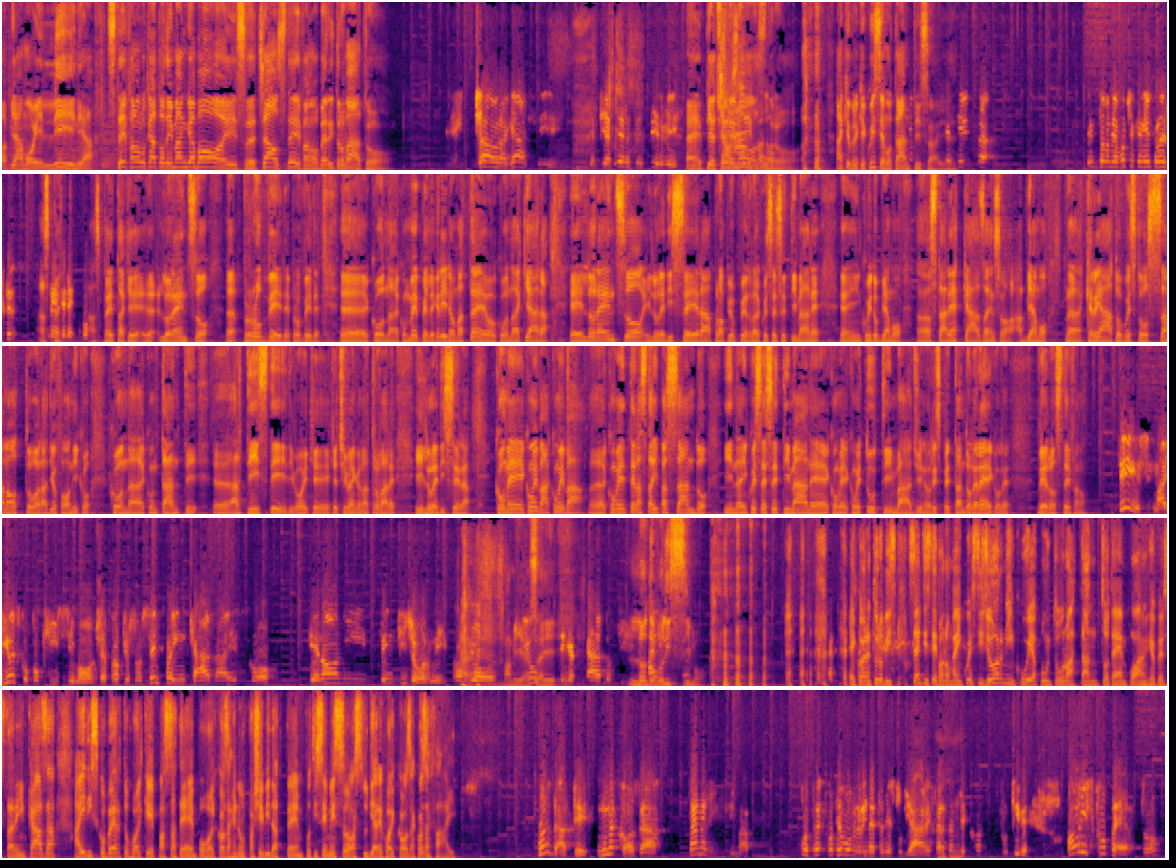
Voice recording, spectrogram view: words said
lo abbiamo in linea. Stefano Lucato dei Manga Boys. Ciao Stefano, ben ritrovato. Ciao ragazzi, che piacere sentirvi. Eh, piacere Ciao, nostro. Anche perché qui siamo tanti, sai. Eh? Sento la mia voce che rientra nel, te- Aspetta, aspetta che eh, Lorenzo eh, provvede, provvede. Eh, con, con, me, Pellegrino, Matteo, con Chiara e Lorenzo il lunedì sera, proprio per queste settimane eh, in cui dobbiamo stare a casa, insomma, abbiamo creato questo salotto radiofonico con, con tanti artisti di voi che, che ci vengono a trovare il lunedì sera. Come, come, va? Come va? Eh, come te la stai passando in, in queste settimane? Come, come, tutti immagino, rispettando le regole, vero Stefano? Sì, ma io esco pochissimo, cioè proprio sono sempre in casa, esco pienoni 20 giorni, proprio... Eh, mamma mia, sei lodevolissimo. e 41 bis. Senti Stefano, ma in questi giorni in cui appunto uno ha tanto tempo anche per stare in casa, hai riscoperto qualche passatempo, qualcosa che non facevi da tempo, ti sei messo a studiare qualcosa, cosa fai? Guardate, una cosa banalissima, Potre- potevo rimettermi a studiare, fare mm-hmm. tante cose istruttive. Ho riscoperto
